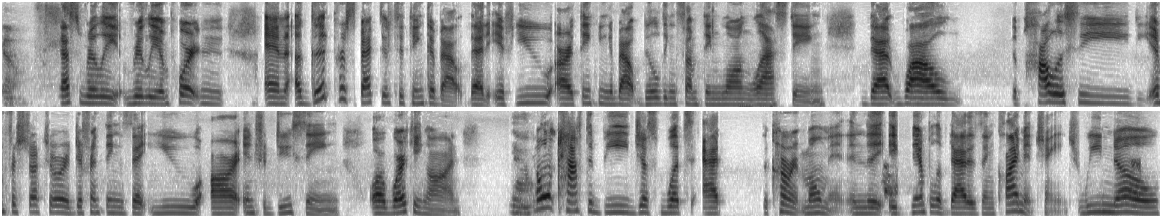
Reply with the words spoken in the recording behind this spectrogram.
Yeah. That's really, really important and a good perspective to think about that if you are thinking about building something long lasting, that while the policy, the infrastructure, or different things that you are introducing or working on yeah. don't have to be just what's at the current moment. And the example of that is in climate change. We know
